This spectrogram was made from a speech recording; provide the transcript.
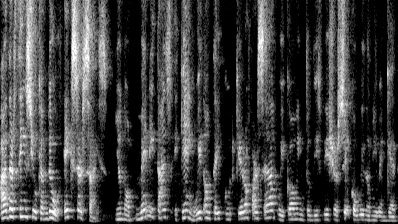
Other things you can do, exercise. You know, many times again, we don't take good care of ourselves. We go into this vicious circle. We don't even get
